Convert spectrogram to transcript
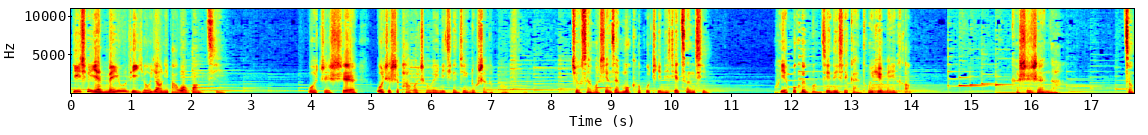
的确也没有理由要你把我忘记。我只是，我只是怕我成为你前进路上的包袱。就算我现在莫可不提那些曾经，我也不会忘记那些感动与美好。可是人啊，总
